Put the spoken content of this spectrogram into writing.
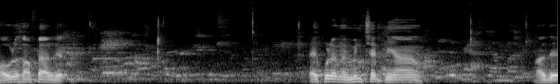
அவ்வளோ சாஃப்டாக இருக்குது அது கூட அந்த மின் சட்னியா? அது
